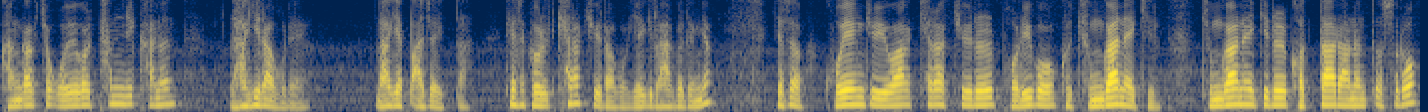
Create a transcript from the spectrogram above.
감각적 오욕을 탐닉하는 락이라고 그래요. 락에 빠져 있다. 그래서 그걸 쾌락주의라고 얘기를 하거든요. 그래서 고행주의와 쾌락주의를 버리고 그 중간의 길, 중간의 길을 걷다라는 뜻으로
